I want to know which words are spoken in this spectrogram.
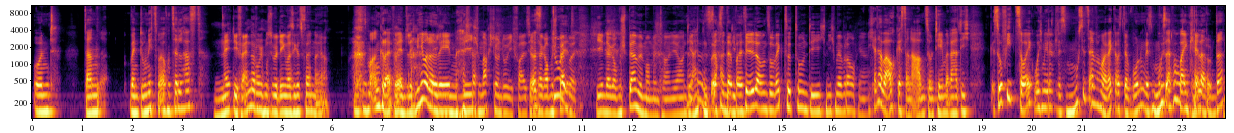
Und dann, wenn du nichts mehr auf dem Zettel hast, Ne, die Veränderung, ich muss überlegen, was ich jetzt verändere, ja. lass uns mal angreifen endlich. Nicht immer nur reden. Ich mach schon du, ich jetzt jeden Tag auf it. Sperrmüll. Jeden Tag auf dem Sperrmüll momentan, ja. Und die Ja, alten Sachen, die Bilder und so wegzutun, die ich nicht mehr brauche, ja. Ich hatte aber auch gestern Abend so ein Thema, da hatte ich so viel Zeug, wo ich mir gedacht habe, das muss jetzt einfach mal weg aus der Wohnung, das muss einfach mal in den Keller runter.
